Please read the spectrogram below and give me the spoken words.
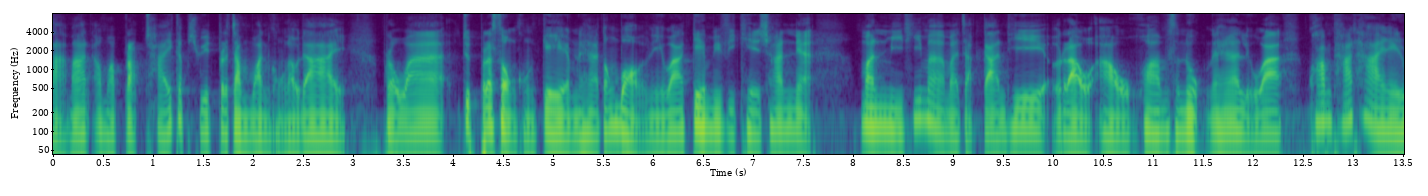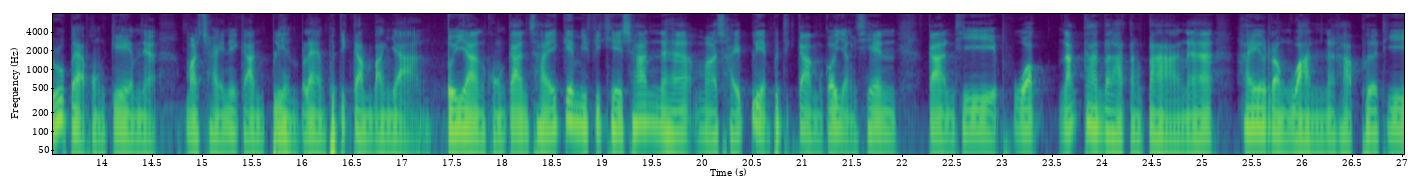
สามารถเอามาปรับใช้กับชีวิตประจำวันของเราได้ เพราะว่าจุดประสงค์ของเกมนะฮะต้องบอกแบบนี้ว่า gamification เนี่ย มันมีที่มามาจากการที่เราเอาความสนุกนะฮะหรือว่าความท้าทายในรูปแบบของเกมเนี่ยมาใช้ในการเปลี่ยนแปลงพฤติกรรมบางอย่าง ตัวอย่างของการใช้ gamification นะฮะมาใช้เปลี่ยนพฤติกรรมก็อย่างเช่น การที่พวกนักการตลาดต่างๆนะฮะให้รางวัลนะครับเพื่อที่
